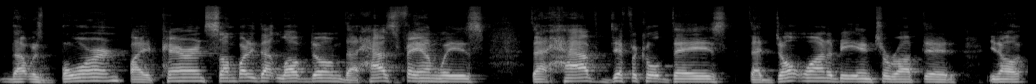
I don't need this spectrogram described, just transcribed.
that was born by parents, somebody that loved them, that has families, that have difficult days, that don't want to be interrupted. You know,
